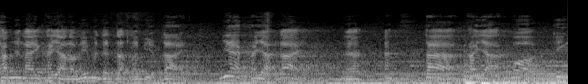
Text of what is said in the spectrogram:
ทำยังไงขยะเหล่านี้มันจะจัดระเบียบได้ แยกขยะได้นะถ้าขยะก็ทิ้ง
